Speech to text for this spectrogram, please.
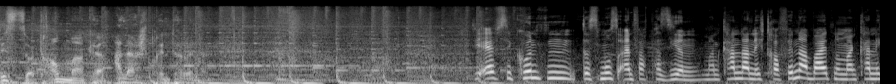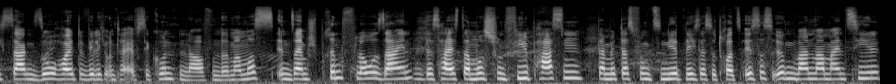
bis zur Traummarke aller Sprinterinnen. Die elf Sekunden, das muss einfach passieren. Man kann da nicht drauf hinarbeiten und man kann nicht sagen, so heute will ich unter elf Sekunden laufen. Man muss in seinem Sprintflow sein. Das heißt, da muss schon viel passen, damit das funktioniert. Nichtsdestotrotz ist es irgendwann mal mein Ziel.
